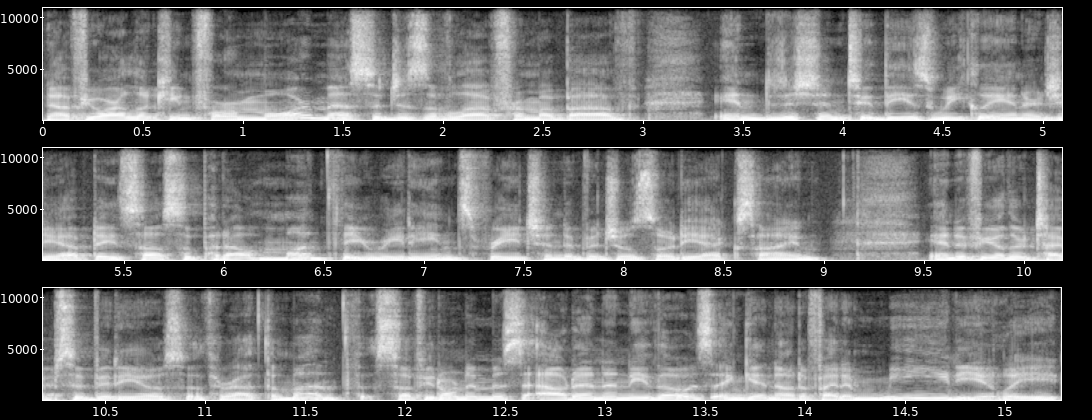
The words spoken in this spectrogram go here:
Now, if you are looking for more messages of love from above, in addition to these weekly energy updates, I also put out monthly readings for each individual zodiac sign and a few other types of videos throughout the month. So if you don't want to miss out on any of those and get notified immediately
